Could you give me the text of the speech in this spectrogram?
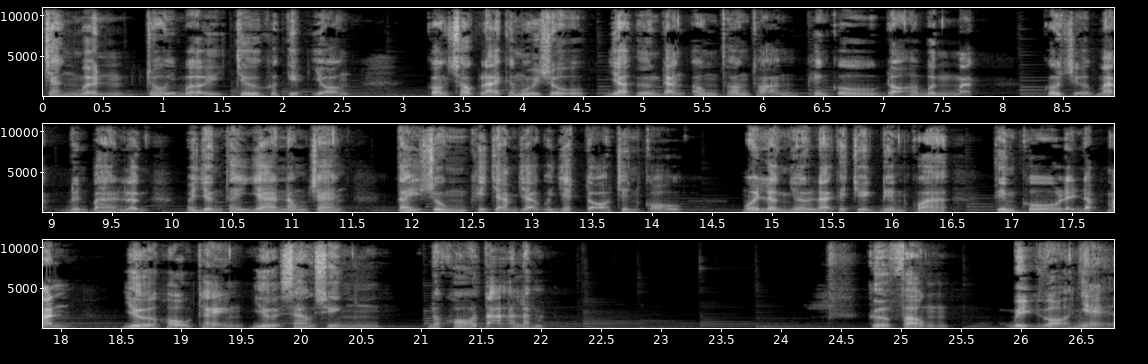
chăn mình rối bời chưa có kịp dọn. Còn sót lại cái mùi rượu và hương đàn ông thoang thoảng khiến cô đỏ bừng mặt. Cô rửa mặt đến ba lần mà vẫn thấy da nóng rang, tay rung khi chạm vào cái vết đỏ trên cổ. Mỗi lần nhớ lại cái chuyện đêm qua, tim cô lại đập mạnh, vừa hổ thẹn vừa sao xuyến, nó khó tả lắm. Cửa phòng bị gõ nhẹ.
